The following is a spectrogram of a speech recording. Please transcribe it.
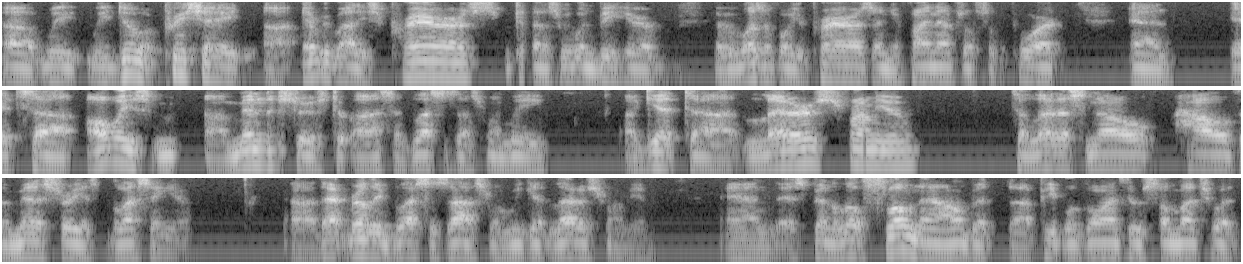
Uh, we we do appreciate uh, everybody's prayers because we wouldn't be here if it wasn't for your prayers and your financial support. And it's uh, always uh, ministers to us and blesses us when we uh, get letters from you to let us know how the ministry is blessing you. Uh, that really blesses us when we get letters from you. And it's been a little slow now, but uh, people going through so much with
